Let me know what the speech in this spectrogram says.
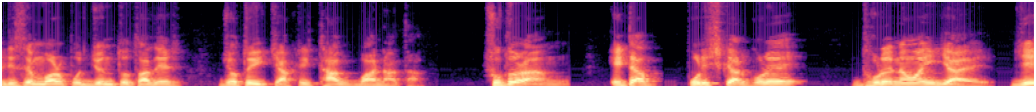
ডিসেম্বর পর্যন্ত তাদের যতই চাকরি থাক বা না থাক। সুতরাং এটা পরিষ্কার করে ধরে নেওয়াই যায় যে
